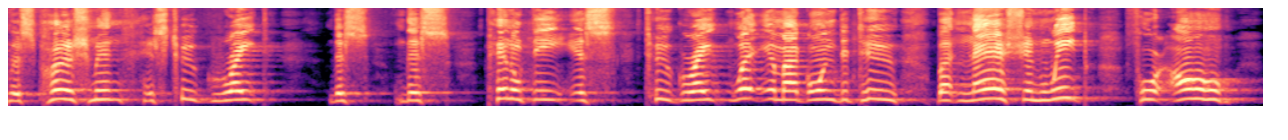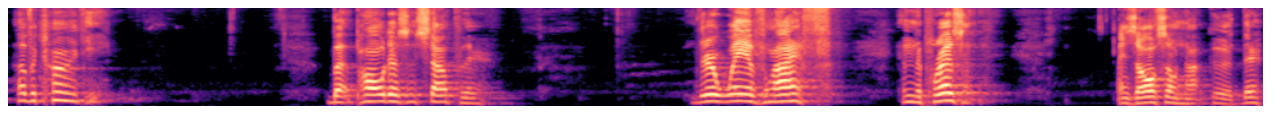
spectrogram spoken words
This punishment is too great. This, this penalty is too great. What am I going to do but gnash and weep for all of eternity? But Paul doesn't stop there. Their way of life in the present is also not good. They're,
